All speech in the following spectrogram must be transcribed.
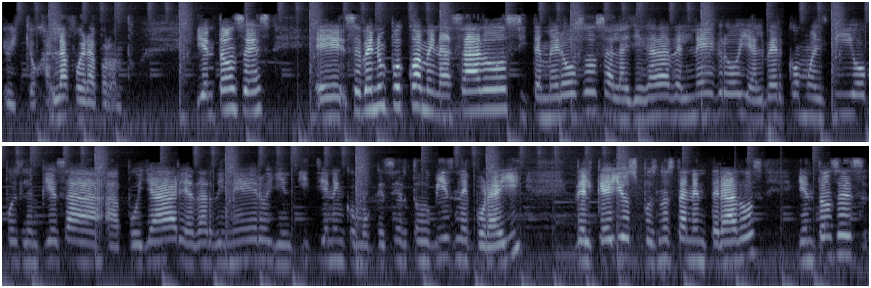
y que ojalá fuera pronto. Y entonces eh, se ven un poco amenazados y temerosos a la llegada del negro y al ver cómo el tío pues le empieza a apoyar y a dar dinero y, tienen como que cierto business por ahí del que ellos pues no están enterados y entonces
